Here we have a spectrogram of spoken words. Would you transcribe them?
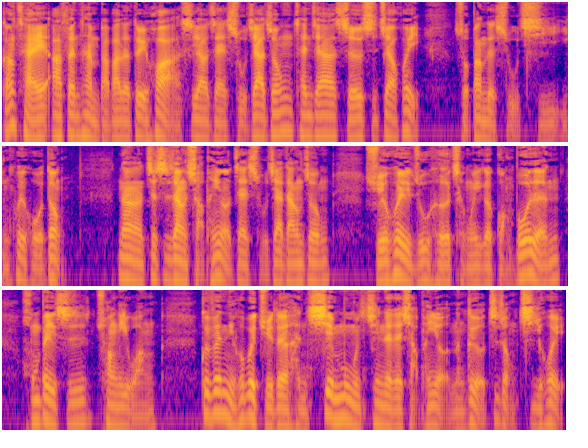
刚才阿芬和爸爸的对话是要在暑假中参加十二时教会所办的暑期营会活动。那这是让小朋友在暑假当中学会如何成为一个广播人、烘焙师、创意王。桂芬，你会不会觉得很羡慕现在的小朋友能够有这种机会，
